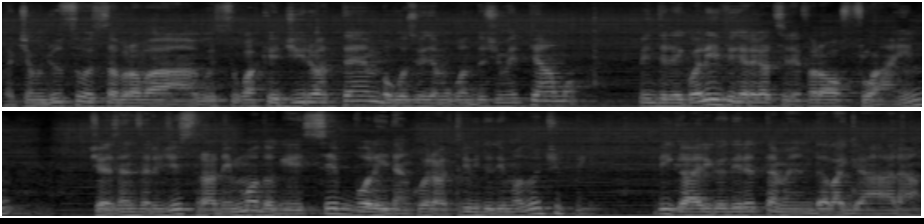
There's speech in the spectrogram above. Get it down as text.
facciamo giusto questa prova questo qualche giro a tempo così vediamo quanto ci mettiamo mentre le qualifiche ragazzi le farò offline cioè senza registrare in modo che se volete ancora altri video di MotoGP vi carico direttamente la gara.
